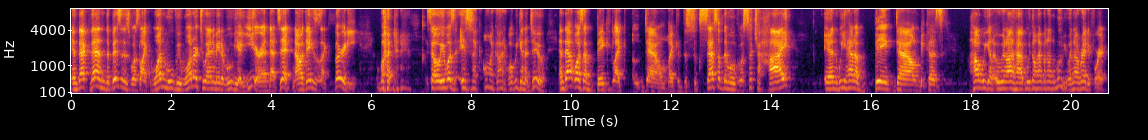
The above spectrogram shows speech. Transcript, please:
And back then the business was like one movie one or two animated movie a year and that's it. Nowadays it's like 30 but so it was it's like oh my god what are we gonna do? And that was a big like down. Like the success of the movie was such a high and we had a big down because how are we gonna we're not have we don't have another movie. We're not ready for it.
